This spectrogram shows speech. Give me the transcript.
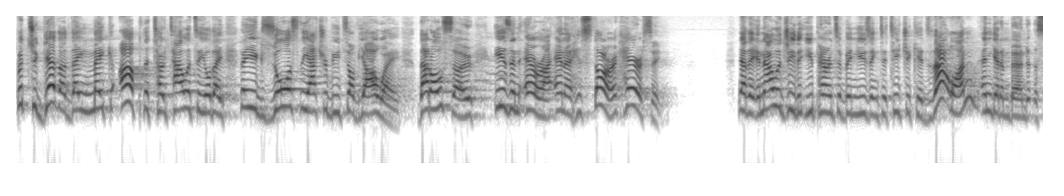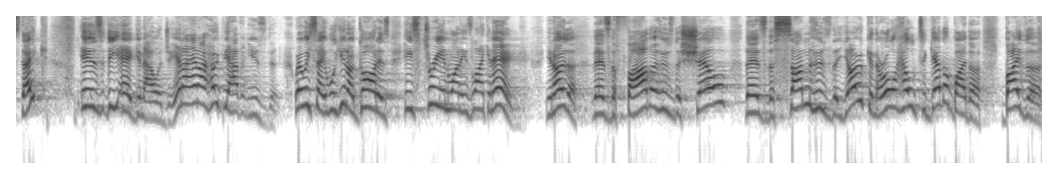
but together they make up the totality or they, they exhaust the attributes of Yahweh. That also is an error and a historic heresy. Now, the analogy that you parents have been using to teach your kids that one and get them burned at the stake is the egg analogy. And I, and I hope you haven't used it, where we say, well, you know, God is, He's three in one, He's like an egg. You know, the, there's the Father who's the shell, there's the Son who's the yolk, and they're all held together by the, by the,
